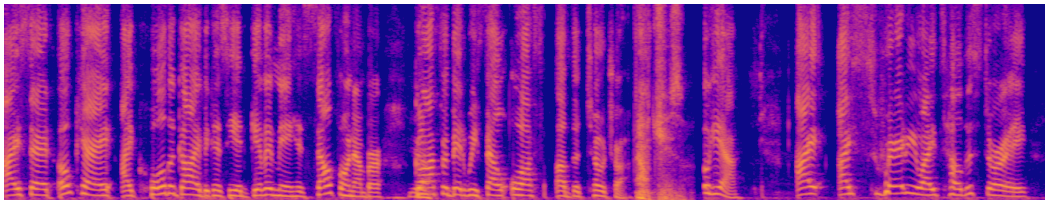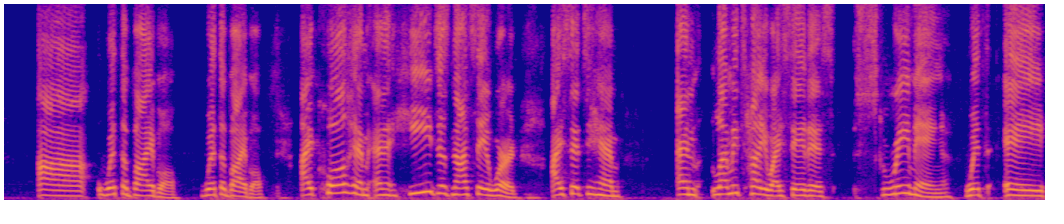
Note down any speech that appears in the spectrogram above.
I said, okay. I called the guy because he had given me his cell phone number. God forbid we fell off of the tow truck. Oh, jeez. Oh yeah, I I swear to you, I tell the story uh, with a Bible. With a Bible, I call him and he does not say a word. I said to him, and let me tell you, I say this screaming with a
